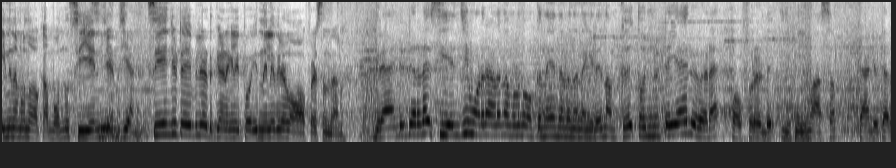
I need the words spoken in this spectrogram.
ഇനി നമ്മൾ നോക്കാൻ പോകുന്നത് സി എൻ ജി ആണ്. സി എൻ ജി ടൈപ്പിൽ എടുക്കുകയാണെങ്കിൽ ഇപ്പോൾ നിലവിലുള്ള ഓഫേഴ്സ് എന്താണ്? ഗ്രാൻഡ് വിറ്ററുടെ സി എൻ ജി മോഡലാണ് നമ്മൾ നോക്കുന്നത് എന്നുണ്ടെന്നുണ്ടെങ്കിൽ നമുക്ക് തൊണ്ണൂറ്റയ്യായിരം രൂപയുടെ ഓഫർ ഉണ്ട് ഈ മാസം. Grand Vitara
